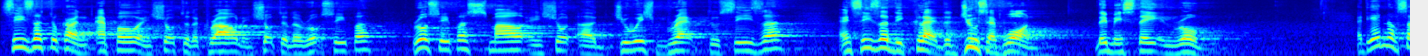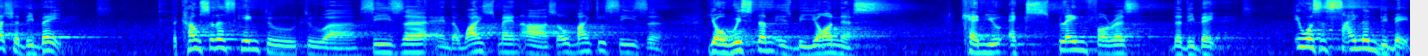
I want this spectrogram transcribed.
Caesar took out an apple and showed to the crowd and showed to the road sweeper. Road sweeper smiled and showed a Jewish bread to Caesar, and Caesar declared, The Jews have won. They may stay in Rome. At the end of such a debate, the counselors came to, to uh, Caesar, and the wise man asked, Oh, mighty Caesar, your wisdom is beyond us. Can you explain for us the debate? It was a silent debate,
